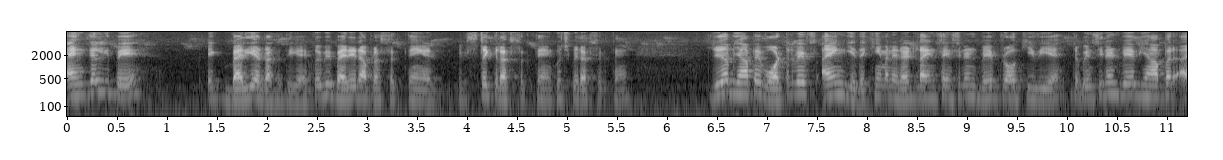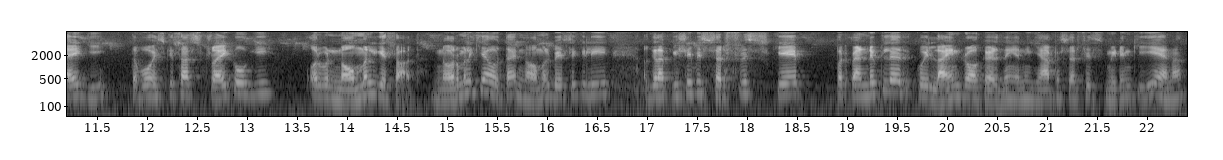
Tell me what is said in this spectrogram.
एंगल पे एक बैरियर रख दिया है। कोई भी बैरियर आप रख सकते हैं स्टिक रख सकते हैं, कुछ भी रख सकते हैं। जब यहाँ पे वाटर वेव्स आएँगी, देखिए मैंने रेड लाइन से इंसिडेंट वेव ड्रॉ की हुई है। जब इंसिडेंट वेव यहाँ पर आएगी तो वो इसके साथ स्ट्राइक होगी और वो नॉर्मल के साथ। नॉर्मल क्या होता है? नॉर्मल बेसिकली अगर आप किसी भी सरफेस के परपेंडिकुलर कोई लाइन ड्रॉ कर दें, यानी यहाँ पे सरफेस मीडियम की ये है ना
